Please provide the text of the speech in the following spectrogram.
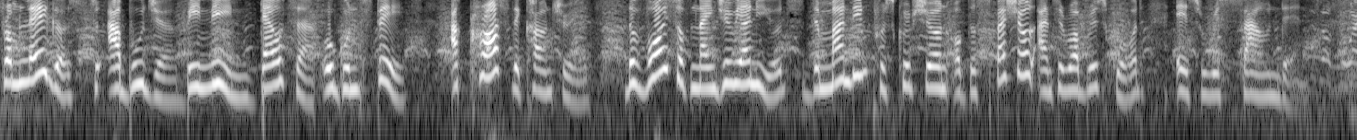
From Lagos to Abuja, Benin, Delta, Ogun State, across the country, the voice of Nigerian youths demanding proscription of the Special Anti-Robbery Squad is resounding.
